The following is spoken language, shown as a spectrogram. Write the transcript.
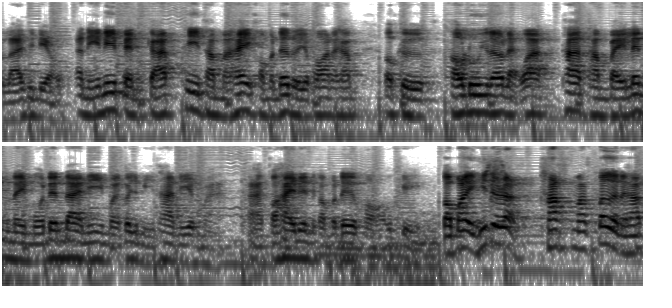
ดร้ายทีเดียว อันนี้นี่เป็นการ์ดที่ทำมาให้คอมมานเดอร์โดยเฉพาะนะครับ ก็คือเขารู้อยู่แล้วแหละว่า ถ้าทำไปเล่นในโมเดิร์นได้นี่มันก็จะมีท่านี้ออกมาอ่าก็ให้เล่นคอมมานเดอร์พอโอเค ต่อไปฮิตเดอร์ทัสมาสเตอร์นะครับ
